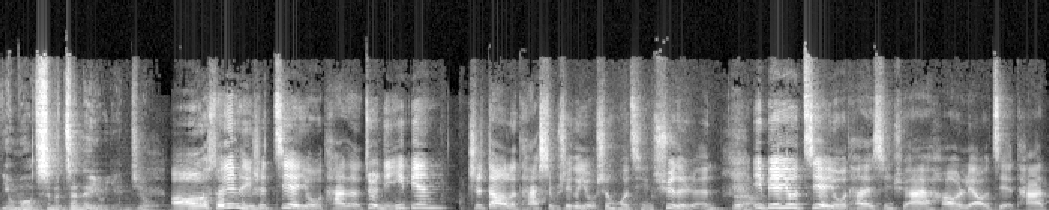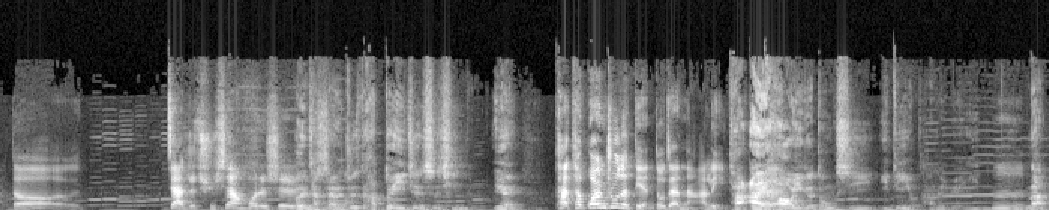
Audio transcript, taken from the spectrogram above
有没有，是不是真的有研究？哦，所以你是借由他的，就是你一边知道了他是不是一个有生活情趣的人，对，一边又借由他的兴趣爱好了解他的。价值取向，或者是不能讲价值，就是他对一件事情，因为他他关注的点都在哪里？他爱好一个东西，一定有他的原因。嗯，那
